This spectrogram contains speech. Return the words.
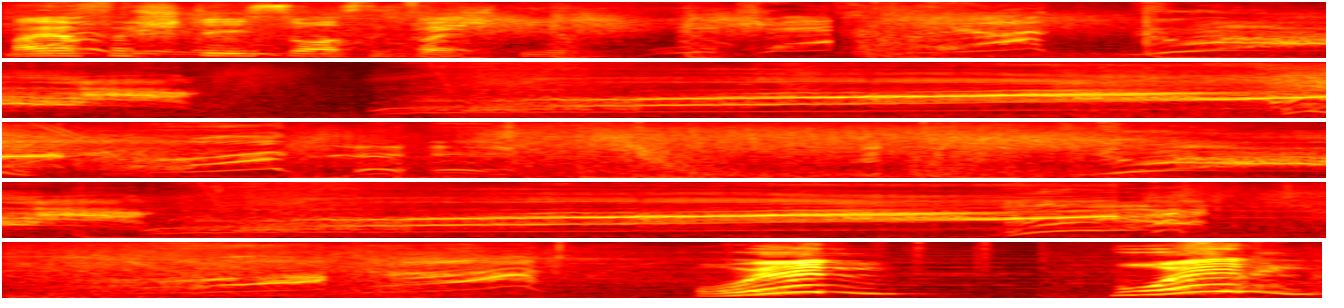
Manchmal verstehe ich sowas nicht bei Spielen. 'Wohin? Wohin?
